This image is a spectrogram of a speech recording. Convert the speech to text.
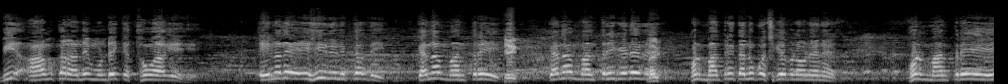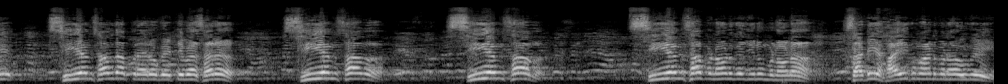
ਵੀ ਆਮ ਘਰਾਂ ਦੇ ਮੁੰਡੇ ਕਿੱਥੋਂ ਆ ਗਏ ਇਹ। ਇਹਨਾਂ ਦੇ ਇਹੀ ਨਹੀਂ ਨਿਕਲਦੀ। ਕਹਿੰਦਾ ਮੰਤਰੀ। ਕਹਿੰਦਾ ਮੰਤਰੀ ਕਿਹੜੇ ਨੇ? ਹੁਣ ਮੰਤਰੀ ਤੈਨੂੰ ਪੁੱਛ ਕੇ ਬਣਾਉਣੇ ਨੇ। ਹੁਣ ਮੰਤਰੀ ਸੀਐਮ ਸਾਹਿਬ ਦਾ ਪ੍ਰੈਰੋਗੇਟਿਵ ਹੈ ਸਰ। ਸੀਐਮ ਸਾਹਿਬ ਸੀਐਮ ਸਾਹਿਬ ਸੀਐਮ ਸਾਹਿਬ ਬਣਾਉਣਗੇ ਜਿਹਨੂੰ ਬਣਾਉਣਾ। ਸਾਡੀ ਹਾਈ ਕਮਾਂਡ ਬਣਾਉਗੀ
